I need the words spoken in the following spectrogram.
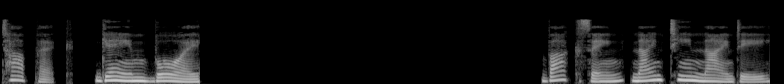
Topic: Game Boy Boxing 1990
